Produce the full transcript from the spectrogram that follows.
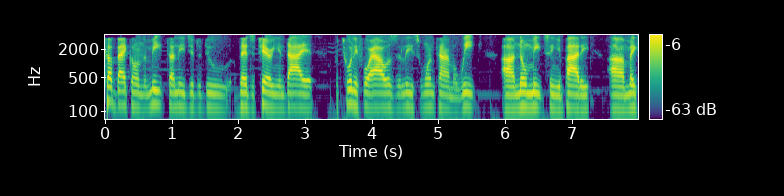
Cut back on the meats. I need you to do vegetarian diet for 24 hours at least one time a week. Uh, no meats in your body. Uh, make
